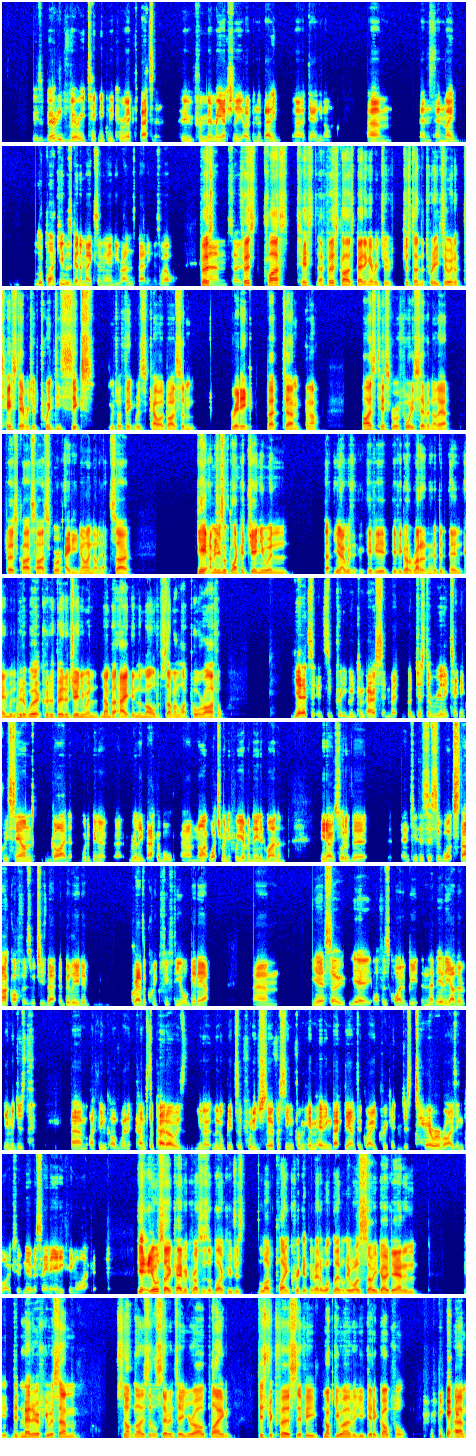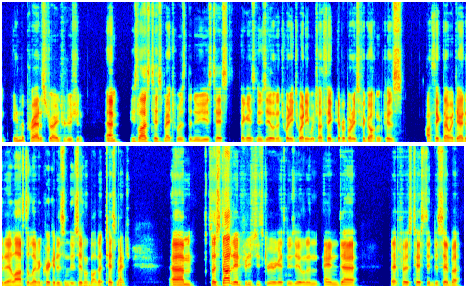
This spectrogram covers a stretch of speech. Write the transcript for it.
He's a very very technically correct batsman who, from memory, actually opened the batting uh, at Dandenong, um, and and made looked like he was going to make some handy runs batting as well. First, um, so first class test, uh, first class batting average of just under 22 and a test average of 26, which I think was coloured by some red ink. But um, and a highest test score of 47 not out, first class highest score of 89 not out. So yeah, I mean, just, he looked like a genuine. Uh, you know, with if you if you got to run it a bit and and with a bit of work, could have been a genuine number eight in the mold of someone like Paul Reiffel. Yeah, that's it's a pretty good comparison, but but just a really technically sound guy that would have been a, a really backable um, night watchman if we ever needed one, and you know, sort of the antithesis of what Starc offers, which is that ability to grab a quick fifty or get out. Um, yeah, so yeah, offers quite a bit, and that they're the other images that um, I think of when it comes to Pato is you know little bits of footage surfacing from him heading back down to grade cricket and just terrorizing blokes who've never seen anything like it. Yeah, he also came across as a bloke who just loved playing cricket no matter what level he was. So he'd go down and it didn't matter if you were some snot nosed little 17 year old playing district first. If he knocked you over, you'd get a gobful um, in the proud Australian tradition. Um, his last test match was the New Year's test against New Zealand in 2020, which I think everybody's forgotten because I think they were down to their last 11 cricketers in New Zealand by that test match. Um, so started and finished his career against New Zealand, and and uh, that first test in December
